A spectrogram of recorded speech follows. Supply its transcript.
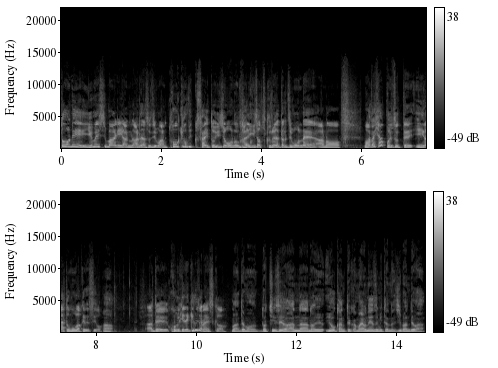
当に夢島にあのあれなんですよ。自分はあの東京ビッグサイト以上の会議所作るんやったら自分ねあのまだ100歩譲っていいなと思うわけですよ。ああ。あでコミケできるじゃないですか。まあでもどっちにせよあんなあの羊羹というかマヨネーズみたいな地盤では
